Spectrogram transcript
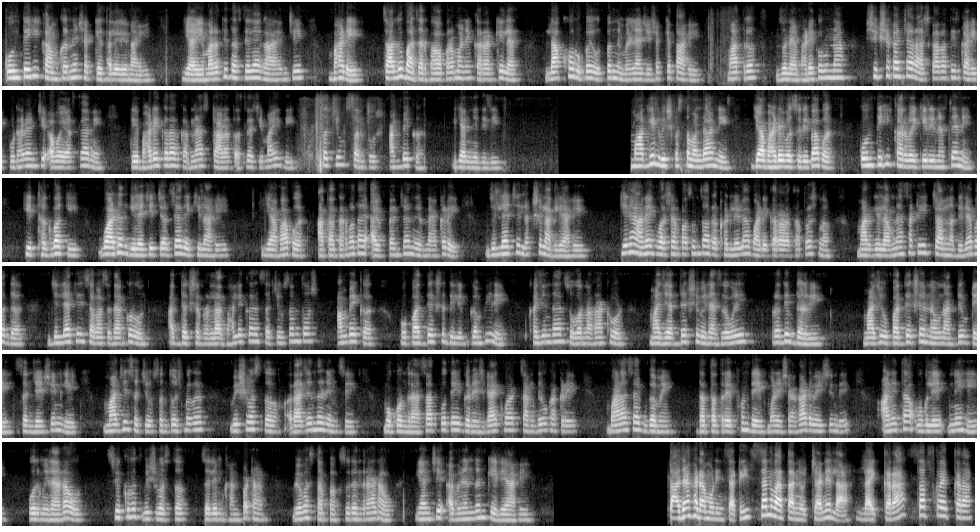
कोणतेही काम करणे शक्य झालेले नाही. या इमारतीत असलेल्या गाळ्यांचे भाडे चालू बाजारभावाप्रमाणे करार केल्यास लाखो रुपये उत्पन्न मिळण्याची शक्यता आहे. मात्र जुन्या भाडेकरूंना शिक्षकांच्या राजकारणातील काही पुढाऱ्यांचे अवय असल्याने ते भाडे करार करण्यास टाळत असल्याची माहिती सचिव संतोष आंबेकर यांनी दिली. मागील विश्वस्त मंडळाने या भाडे वसुलीबाबत कोणतीही कारवाई केली नसल्याने ही थकबाकी वाढत गेल्याची चर्चा देखील आहे. याबाबत आता धर्मदाय आयुक्तांच्या निर्णयाकडे जिल्ह्याचे लक्ष लागले आहे. गेल्या अनेक वर्षांपासूनचा रखडलेला भाडेकराराचा प्रश्न मार्गी लावण्यासाठी चालना दिल्याबद्दल जिल्ह्यातील सभासदांकडून अध्यक्ष प्रल्हाद भालेकर सचिव संतोष आंबेकर उपाध्यक्ष दिलीप गंभीरे खजिनदार सुवर्ण राठोड माजी अध्यक्ष विलास गवळी प्रदीप दळवी माजी उपाध्यक्ष नवनाथ दिवटे संजय शेंडगे माजी सचिव संतोष भगत विश्वस्त राजेंद्र निमसे मुकुंदराव सातपुते गणेश गायकवाड चांगदेव काकडे बाळासाहेब गमे दत्तात्रय फुंदे मनीषा गाडवे शिंदे अनिता उगले नेहे उर्मिला राऊत स्वीकृत विश्वस्त सलीम खान पठाण व्यवस्थापक सुरेंद्र आढाव यांचे अभिनंदन केले आहे. ताज्या घडामोडींसाठी सनवार्ता न्यूज चॅनेलला लाईक करा सबस्क्राईब करा.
